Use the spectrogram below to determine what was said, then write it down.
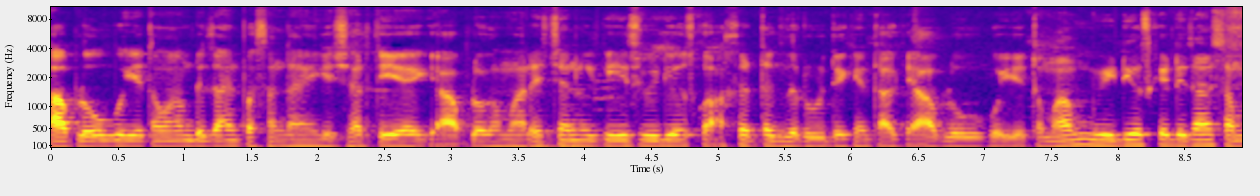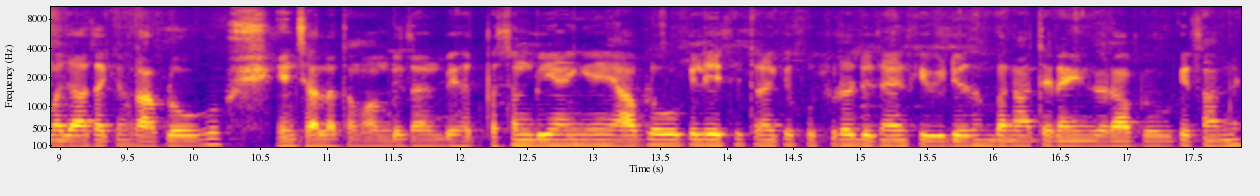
आप लोगों को ये तमाम डिज़ाइन पसंद आएँगे। शर्त यह है कि आप लोग हमारे चैनल की इस वीडियोज़ को आखिर तक ज़रूर देखें ताकि आप लोगों को ये तमाम वीडियोज़ के डिज़ाइन समझ आ सकें और आप लोगों को इन तमाम डिज़ाइन बेहद पसंद भी आएँगे। आप लोगों के लिए इसी तरह के खूबसूरत डिज़ाइन की वीडियोज़ हम बनाते रहेंगे और आप लोगों के सामने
